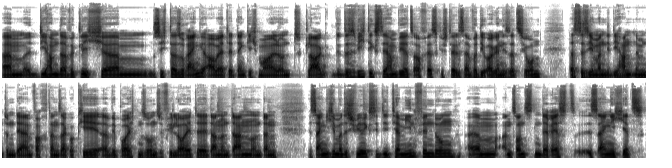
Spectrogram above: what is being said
Ähm, die haben da wirklich ähm, sich da so reingearbeitet, denke ich mal. Und klar, das Wichtigste haben wir jetzt auch festgestellt, ist einfach die Organisation, dass das jemand in die Hand nimmt und der einfach dann sagt, okay, äh, wir bräuchten so und so viele Leute, dann und dann und dann ist eigentlich immer das Schwierigste die Terminfindung. Ähm, ansonsten der Rest ist eigentlich jetzt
